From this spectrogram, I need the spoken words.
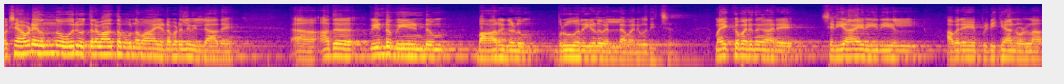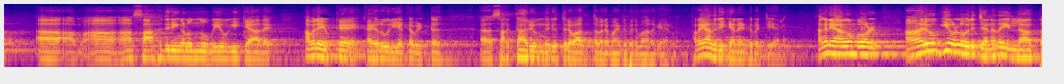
പക്ഷെ അവിടെ ഒന്നും ഒരു ഉത്തരവാദിത്തപൂർണമായ ഇടപെടലും ഇല്ലാതെ അത് വീണ്ടും വീണ്ടും ബാറുകളും ബ്രൂവറികളും എല്ലാം അനുവദിച്ച് മയക്കുമരുന്നുകാരെ ശരിയായ രീതിയിൽ അവരെ പിടിക്കാനുള്ള ആ, സാഹചര്യങ്ങളൊന്നും ഉപയോഗിക്കാതെ അവരെയൊക്കെ കയറൂരിയൊക്കെ വിട്ട് സർക്കാരും നിരുത്തരവാദിത്തപരമായിട്ട് പെരുമാറുകയാണ്. പറയാതിരിക്കാനായിട്ട് പറ്റിയല്ല അങ്ങനെയാകുമ്പോൾ ആരോഗ്യമുള്ള ഒരു ജനതയില്ലാത്ത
